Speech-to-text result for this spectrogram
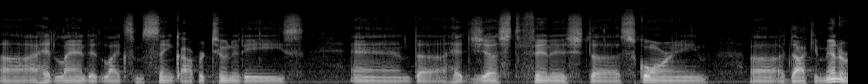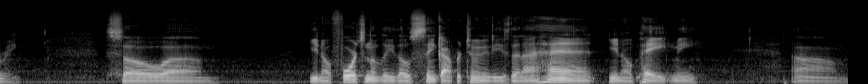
uh, I had landed like some sync opportunities and uh, had just finished uh, scoring uh, a documentary. So, um, you know, fortunately, those sync opportunities that I had, you know, paid me. Um,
